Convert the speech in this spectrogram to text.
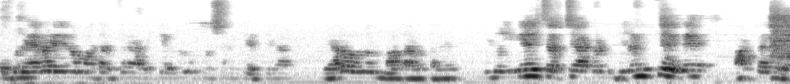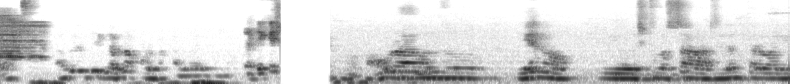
ಒಬ್ರು ಯಾರೋ ಏನೋ ಮಾತಾಡ್ತಾರೆ ಅದಕ್ಕೆ ಎಲ್ಲರೂ ಕ್ವಶನ್ ಕೇಳ್ತೀರಾ. ಯಾರೋ ಒಂದೊಂದು ಮಾತಾಡ್ತಾರೆ. ಇದು ಹಿಂಗೆ ಚರ್ಚೆ ಆಗ್ಬಿಟ್ಟು ದಿನನಿತ್ಯ ಇದೆ ಆಗ್ತಾ ಇದೆ. ಅಭಿವೃದ್ಧಿ ಗಮನ ಅವರ ಒಂದು ಏನು ಇಷ್ಟು ವರ್ಷ ನಿರಂತರವಾಗಿ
